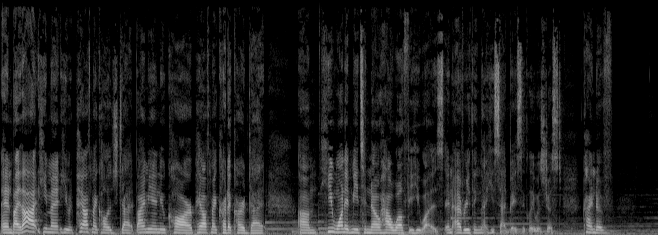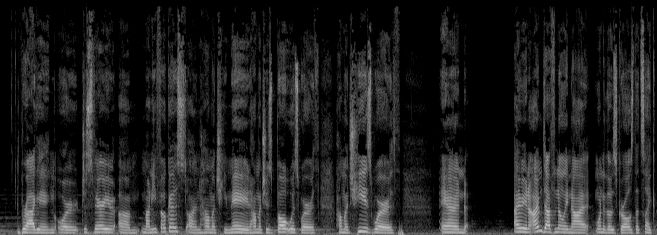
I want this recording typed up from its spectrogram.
And by that, he meant he would pay off my college debt, buy me a new car, pay off my credit card debt. Um, he wanted me to know how wealthy he was, and everything that he said basically was just kind of bragging or just very um, money focused on how much he made, how much his boat was worth, how much he's worth. And I mean, I'm definitely not one of those girls that's like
